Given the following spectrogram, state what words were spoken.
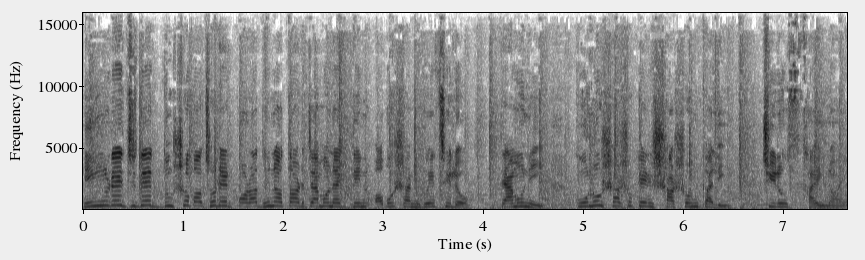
ইংরেজদের দুশো বছরের পরাধীনতার যেমন একদিন অবসান হয়েছিল, তেমনি কোনো শাসকের শাসনকালই চিরস্থায়ী নয়।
